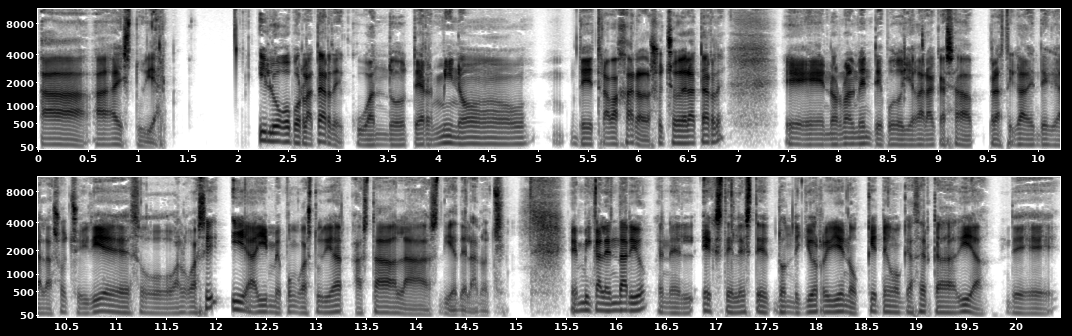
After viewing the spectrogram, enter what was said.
a, estudiar. Y luego por la tarde, cuando termino de trabajar a las 8 de la tarde, eh, normalmente puedo llegar a casa prácticamente que a las 8 y 10 o algo así, y ahí me pongo a estudiar hasta las 10 de la noche. En mi calendario, en el Excel este donde yo relleno qué tengo que hacer cada día de,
